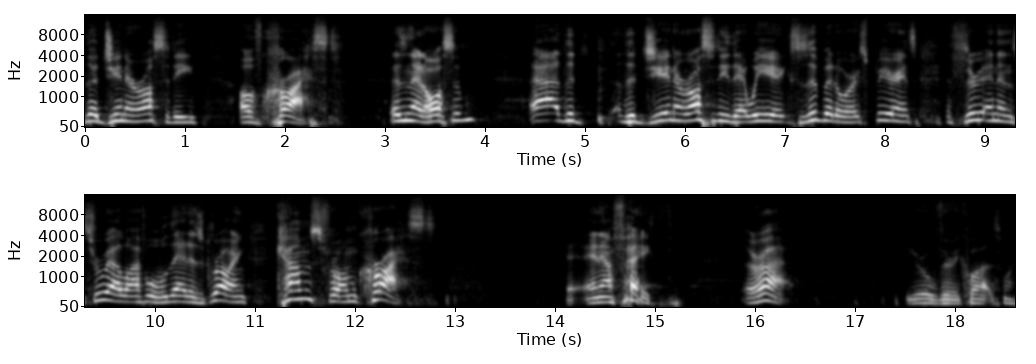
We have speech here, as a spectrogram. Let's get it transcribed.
the generosity of Christ. Isn't that awesome? Uh, the, the generosity that we exhibit or experience through in and through our life, or that is growing, comes from Christ and our faith. All right. You're all very quiet this one.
